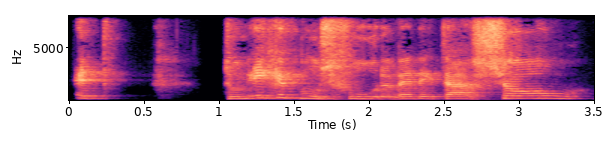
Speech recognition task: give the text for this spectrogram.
het, toen ik het moest voeren, werd ik daar zo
